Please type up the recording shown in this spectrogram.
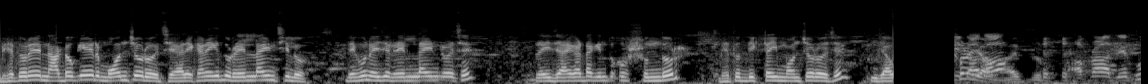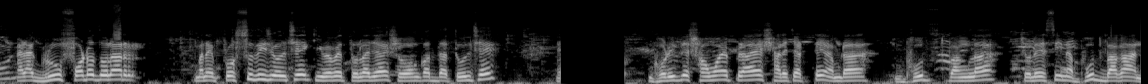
ভেতরে নাটকের মঞ্চ রয়েছে। আর এখানে কিন্তু রেল লাইন ছিল। দেখুন এই যে রেল লাইন রয়েছে। এই জায়গাটা কিন্তু খুব সুন্দর। ভেতর দিকটাই মঞ্চ রয়েছে। দেখুন। একটা গ্রুপ ফটো তোলার মানে প্রস্তুতি চলছে কীভাবে তোলা যায়। শুভঙ্কর দা তুলছে। ঘড়িতে সময় প্রায় সাড়ে চারটে, আমরা ভূত বাংলা চলে এসেছি। না, ভূত বাগান,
